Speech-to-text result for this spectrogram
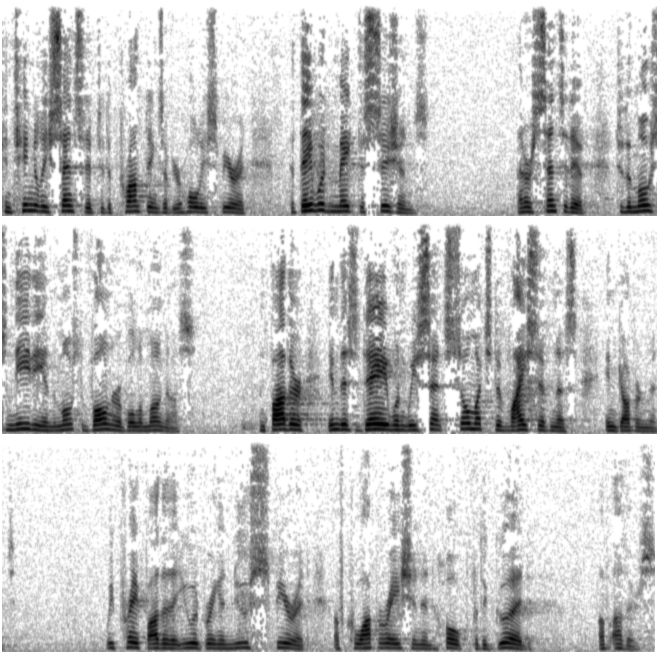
continually sensitive to the promptings of your Holy Spirit, that they would make decisions that are sensitive to the most needy and the most vulnerable among us. And Father, in this day when we sense so much divisiveness in government, we pray, Father, that you would bring a new spirit of cooperation and hope for the good of others.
